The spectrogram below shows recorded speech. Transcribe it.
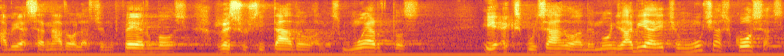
había sanado a los enfermos, resucitado a los muertos y expulsado a demonios. Había hecho muchas cosas,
